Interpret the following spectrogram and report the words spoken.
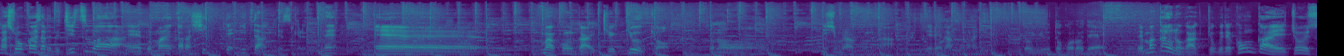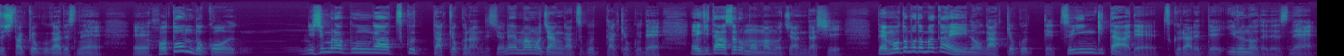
まあ、紹介されて実は、えー、と前から知っていたんですけれどもね、えーまあ、今回急急遽その西村君が出れなくなりというところでで魔界の楽曲で今回チョイスした曲がですね、えーほとんどこう西村君が作った曲なんですよね。マモちゃんが作った曲で、えギターソロもマモちゃんだしでもともと魔界の楽曲ってツインギターで作られているのでですね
